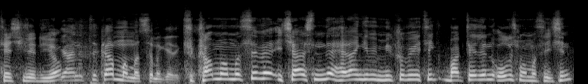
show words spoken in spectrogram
teşkil ediyor. yani tıkanmaması mı gerekiyor? tıkanmaması ve içerisinde herhangi bir mikrobiyotik bakterilerin oluşmaması için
